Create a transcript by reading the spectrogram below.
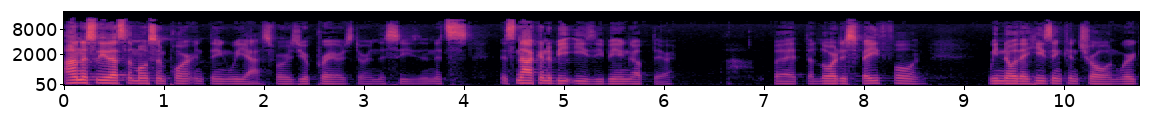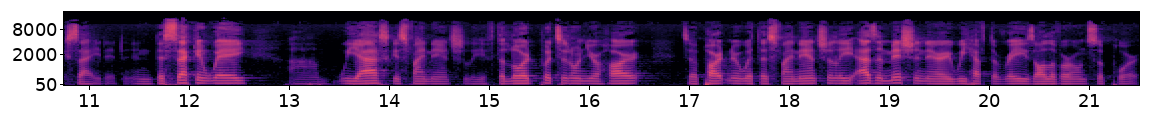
Honestly, that's the most important thing we ask for is your prayers during this season. It's, it's not going to be easy being up there. But the Lord is faithful, and we know that He's in control, and we're excited. And the second way um, we ask is financially. If the Lord puts it on your heart, to partner with us financially. As a missionary, we have to raise all of our own support.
